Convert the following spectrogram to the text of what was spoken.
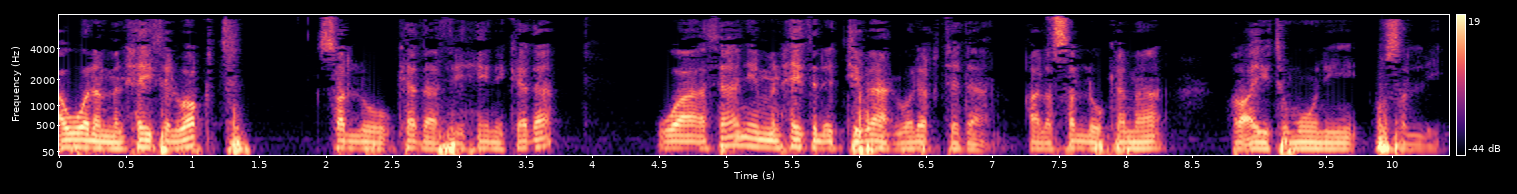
أولا من حيث الوقت صلوا كذا في حين كذا. وثانيا من حيث الاتباع والاقتداء قال صلوا كما رأيتموني أصلي.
